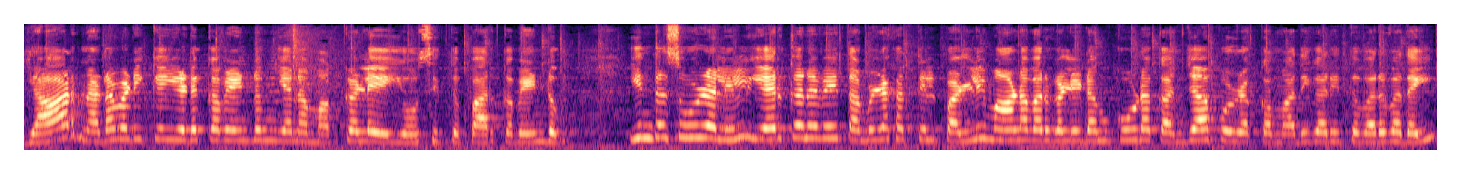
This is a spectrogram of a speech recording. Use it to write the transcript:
யார் நடவடிக்கை எடுக்க வேண்டும் என மக்களே யோசித்து பார்க்க வேண்டும். இந்த சூழலில் ஏற்கனவே தமிழகத்தில் பள்ளி மாணவர்களிடம் கூட கஞ்சா புழக்கம் அதிகரித்து வருவதை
